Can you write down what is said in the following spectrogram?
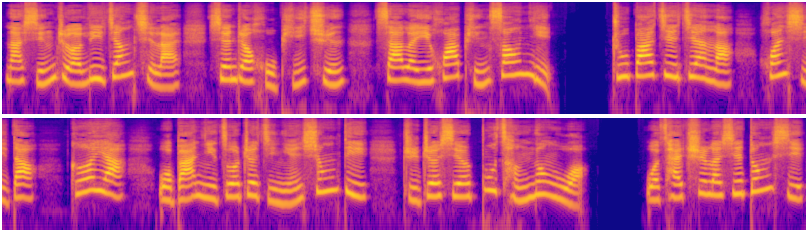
那行者立将起来，掀着虎皮裙，撒了一花瓶骚泥。猪八戒见了，欢喜道：“哥呀，我把你做这几年兄弟，只这些不曾弄我，我才吃了些东西，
